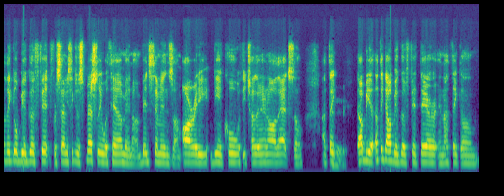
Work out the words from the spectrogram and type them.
I think it'll be a good fit for 76ers, especially with him and um, Ben Simmons um, already being cool with each other and all that. So I think mm-hmm. that'll be a, I think that'll be a good fit there, and I think um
